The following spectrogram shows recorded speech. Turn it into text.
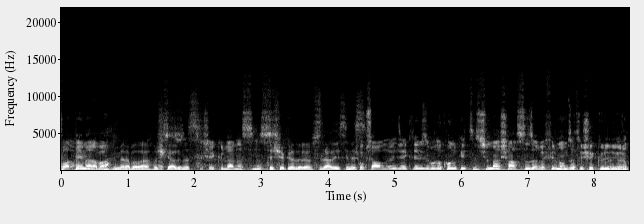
Fuat Bey merhaba. Merhabalar, hoş geldiniz. Teşekkürler nasılsınız? Teşekkür ederim. Sizler de iyisiniz. Çok sağ olun. Öncelikle bizi burada konuk ettiğiniz için ben şahsınıza ve firmamıza teşekkür ediyorum.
